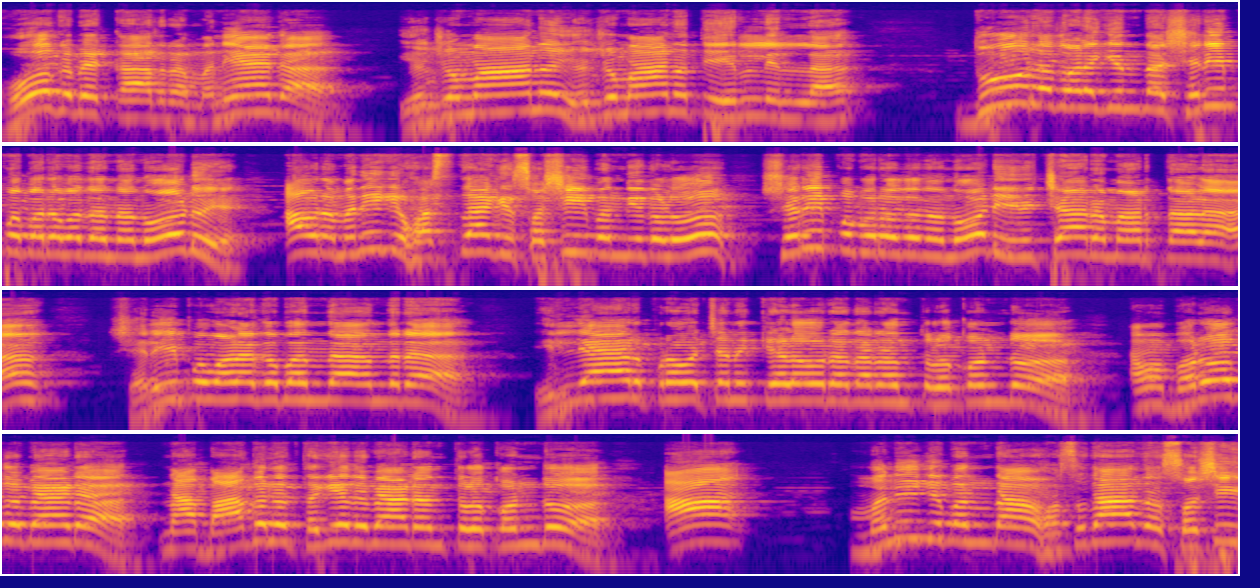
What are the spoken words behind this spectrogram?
ಹೋಗಬೇಕಾದ್ರ ಮನೆಯಾಗ ಯಜಮಾನ ಯಜಮಾನತಿ ಇರಲಿಲ್ಲ. ದೂರದೊಳಗಿಂದ ಶರೀಫ ಬರುವುದನ್ನು ನೋಡಿ ಅವರ ಮನೆಗೆ ಹೊಸದಾಗಿ ಸೊಸಿ ಬಂದಿದಳು ಶರೀಫ ಬರೋದನ್ನು ನೋಡಿ ವಿಚಾರ ಮಾಡ್ತಾಳ. ಶರೀಫ ಒಳಗೆ ಬಂದ ಅಂದ್ರ ಇಲ್ಯಾರು ಪ್ರವಚನ ಕೇಳೋರು ಅದರ ಅಂತ ತಿಳ್ಕೊಂಡು, ಅವ ಬರೋದು ಬೇಡ, ನಾ ಬಾಗಲು ತೆಗೆಯೋದು ಬೇಡ ಅಂತ ತಿಳ್ಕೊಂಡು, ಆ ಮನೆಗೆ ಬಂದ ಹೊಸದಾದ ಸೊಸಿ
